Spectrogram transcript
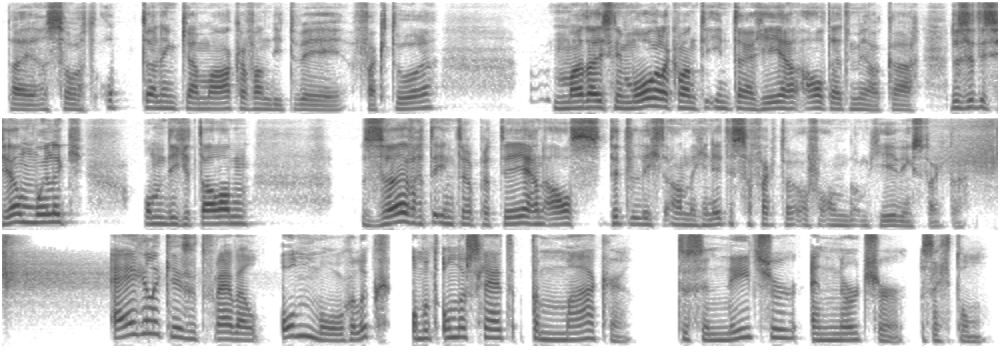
dat je een soort optelling kan maken van die twee factoren. Maar dat is niet mogelijk, want die interageren altijd met elkaar. Dus het is heel moeilijk om die getallen zuiver te interpreteren als dit ligt aan de genetische factor of aan de omgevingsfactor. Eigenlijk is het vrijwel onmogelijk om het onderscheid te maken tussen nature en nurture, zegt Tom.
